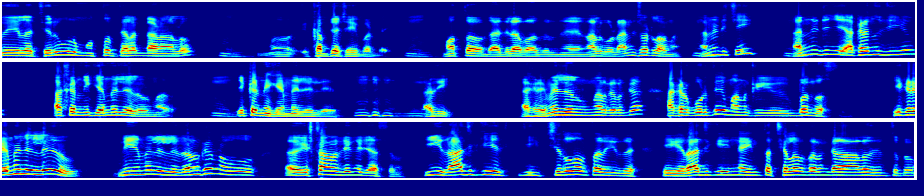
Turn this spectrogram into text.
వేల చెరువులు మొత్తం తెలంగాణలో కబ్జా చేయబడ్డాయి. మొత్తం ఆదిలాబాద్ నల్గొండ అన్ని చోట్ల ఉన్నాయి. అన్నిటి చెయ్యి. అన్నిటి చెయ్యి. అక్కడ ఎందుకు చెయ్యు? అక్కడ నీకు ఎమ్మెల్యేలు ఉన్నారు. ఇక్కడ నీకు ఎమ్మెల్యే లేదు. అది. అక్కడ ఎమ్మెల్యేలు ఉన్నారు కనుక అక్కడ కొడితే మనకి ఇబ్బంది వస్తుంది. ఇక్కడ ఎమ్మెల్యే లేరు. నీ ఎమ్మెల్యే లేదు. అందుకని నువ్వు ఇష్టారాజ్యంగా చేస్తాను ఈ రాజకీయ ఈ చిల్లరతనం ఈ రాజకీయంగా ఇంత చిల్లరతనంగా ఆలోచించడం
